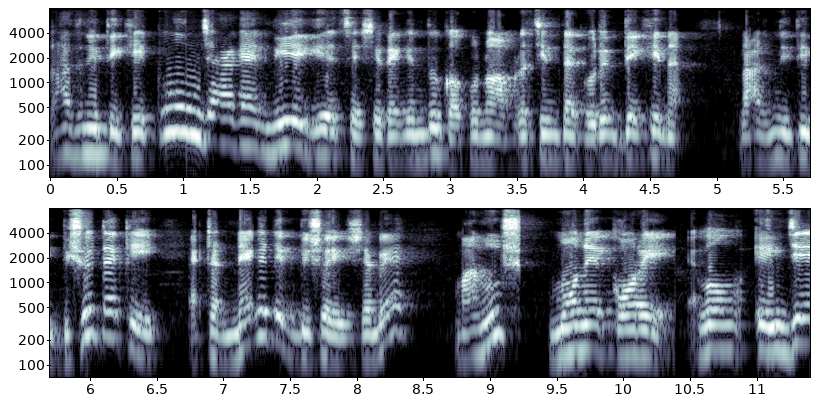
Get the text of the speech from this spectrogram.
রাজনীতিকে কোন জায়গায় নিয়ে গিয়েছে সেটা কিন্তু কখনো আমরা চিন্তা করে দেখি না। রাজনীতির বিষয়টাকে একটা নেগেটিভ বিষয় হিসেবে মানুষ মনে করে। এবং এই যে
